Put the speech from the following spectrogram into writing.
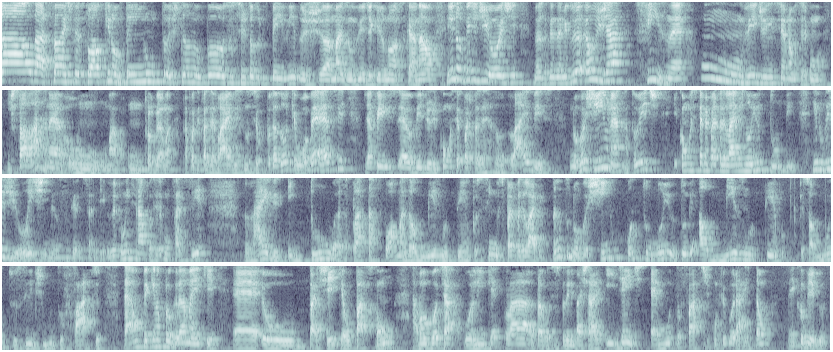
Saudações pessoal que não tem um tostão no bolso, sejam todos bem-vindos a mais um vídeo aqui no nosso canal. E no vídeo de hoje, meus grandes amigos, eu já fiz né, um vídeo ensinando vocês como instalar né, um, uma, um programa para poder fazer lives no seu computador, que é o OBS. Já fiz é, o vídeo de como você pode fazer lives no roxinho, né, na Twitch, e como você também pode fazer lives no YouTube. E no vídeo de hoje, meus grandes amigos, eu vou ensinar vocês como fazer lives em duas plataformas ao mesmo tempo. Sim, você pode fazer live tanto no roxinho quanto no YouTube ao mesmo tempo. Pessoal, muito simples, muito fácil. Tá? É um pequeno programa aí que é, eu baixei, que é o Pascom. Tá? Vou deixar o link, é claro, para vocês poderem baixar. E, gente, é muito fácil de configurar. Então, vem comigo.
